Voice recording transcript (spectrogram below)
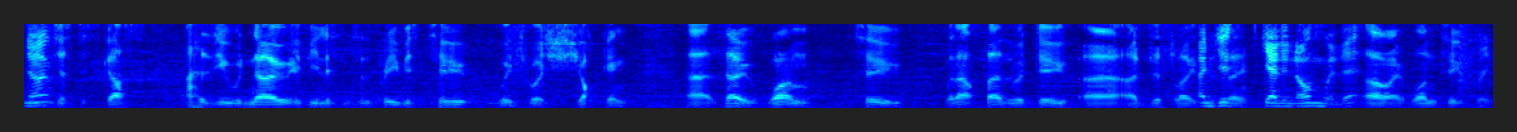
No. we just discuss, as you would know if you listened to the previous two, which were shocking. Uh, so, one, two, without further ado, uh, I'd just like And to just say. getting on with it. All right, one, two, three.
